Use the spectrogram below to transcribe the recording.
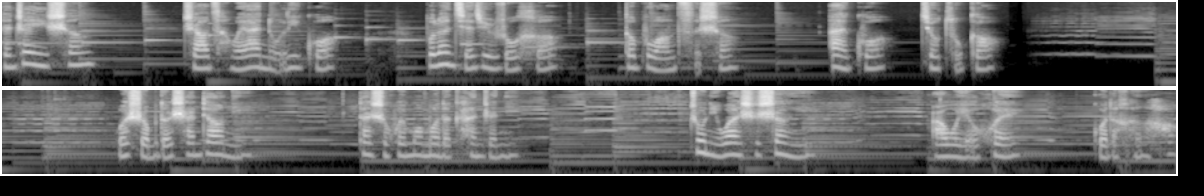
人这一生，只要曾为爱努力过，不论结局如何，都不枉此生。爱过就足够。我舍不得删掉你，但是会默默的看着你。祝你万事胜意，而我也会过得很好。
